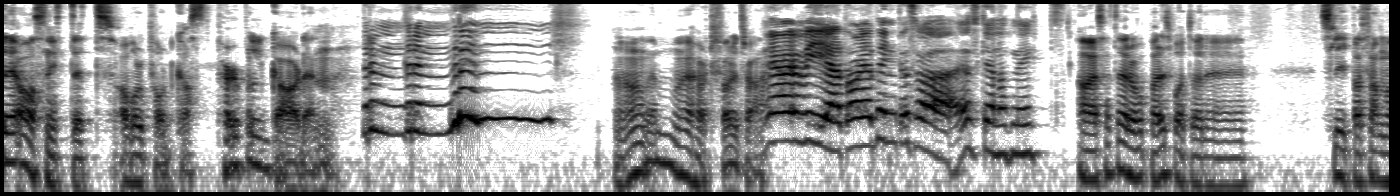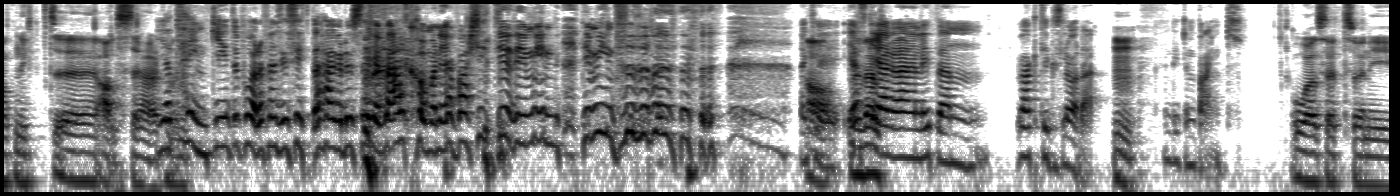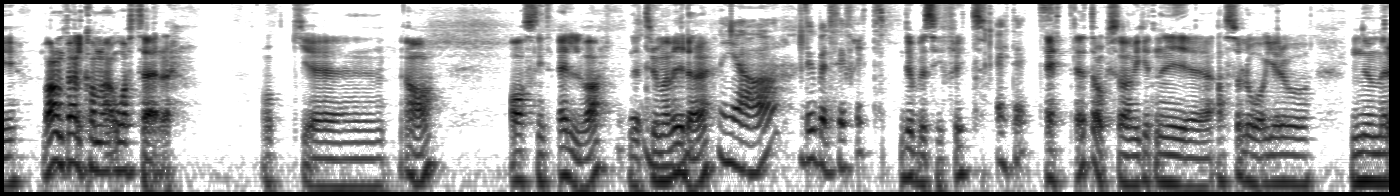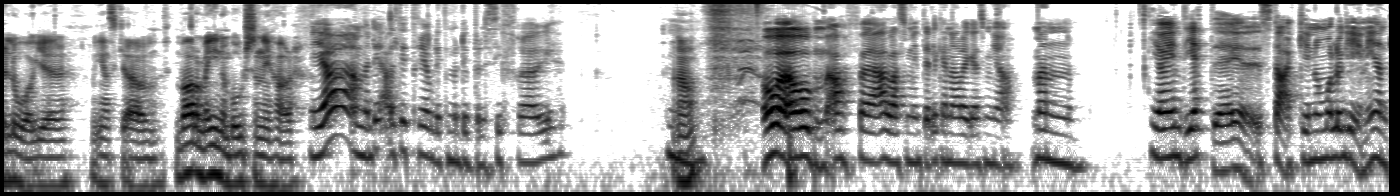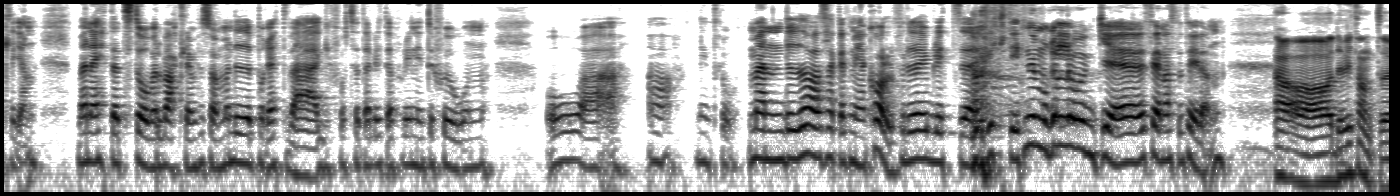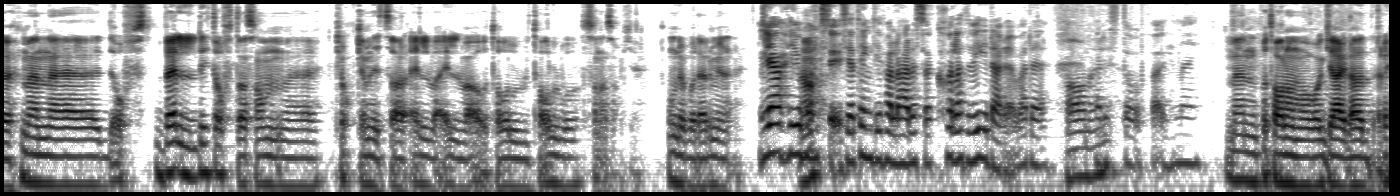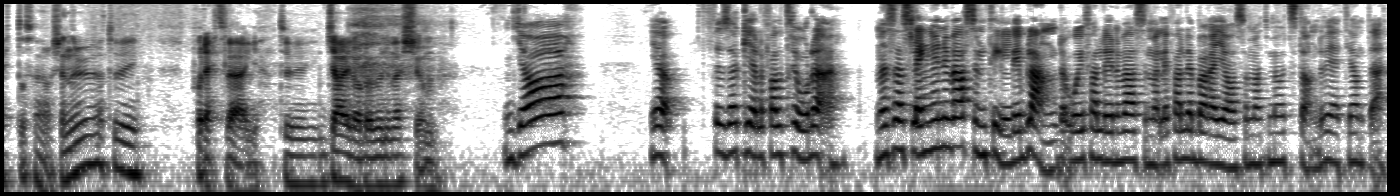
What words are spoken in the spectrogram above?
elfte avsnittet av vår podcast Purple Garden. Drum, drum, drum. Ja, den har jag hört förut tror jag. Ja, jag vet. Ja, jag tänkte så. Jag ska göra något nytt. Ja, jag satt här och hoppades på att du hade slipat fram något nytt eh, alster här. Jag men- tänker ju inte på det förrän jag sitter här och du säger välkommen. Jag bara shit, det är min, det är min tur nu. Okej, Ja, men jag ska väl- göra en liten verktygslåda. Mm. En liten bank. Oavsett så är ni varmt välkomna åter. Och eh, ja, avsnitt 11. Det trummar vidare. Ja, dubbelsiffrigt. Dubbelsiffrigt. 1-1. 1-1 också, vilket ni eh, astrologer och numerologer är ganska varma inombords som ni hör. Ja, men det är alltid trevligt med dubbelsiffror. Ja. Och, och ja, för alla som inte är lika nördiga som jag. Men jag är inte jättestark i nomologin egentligen. Men 1 står väl verkligen för så, men du är på rätt väg, fortsätta lita på din intuition och uh, ja, din tro. Men du har säkert mer koll, för du har ju blivit uh, riktigt numerolog uh, senaste tiden. Ja, det vet jag inte. Men eh, det är of- väldigt ofta som eh, klockan visar 11, 11 och 12, 12 och sådana saker. Om det var det du menade. Ja, jo Ja. precis. Jag tänkte ifall du hade så kollat vidare vad det, Ja, vad det står för. Nej. Men på tal om att vara guidad rätt och så här. Känner du att du är på rätt väg? Att du är guidad av universum? Ja, jag försöker i alla fall tro det. Men sen slänger universum till det ibland och ifall det är universum eller ifall det är bara jag som möter motstånd, det vet jag inte.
